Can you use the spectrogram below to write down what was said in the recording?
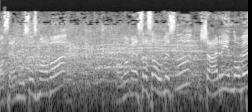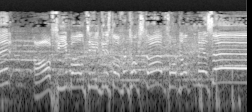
Og se Moses Mava. Han har med seg Salvesen. Skjærer innover. Ja, fin ball til Kristoffer Tokstad. Får tatt med seg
